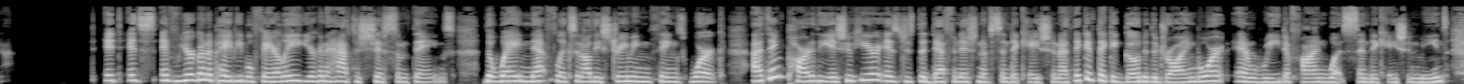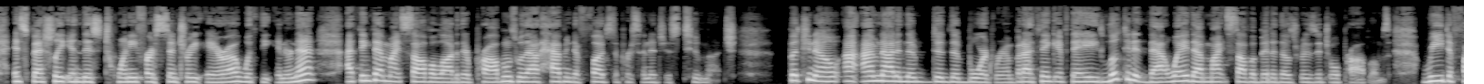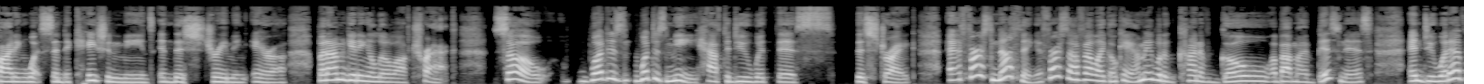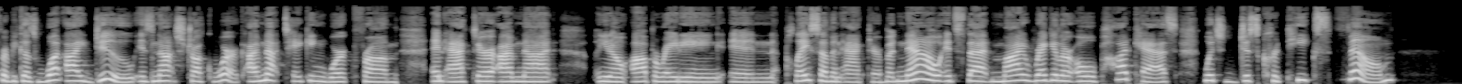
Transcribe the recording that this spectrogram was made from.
it, it's if you're going to pay people fairly, you're going to have to shift some things. The way Netflix and all these streaming things work, I think part of the issue here is just the definition of syndication. I think if they could go to the drawing board and redefine what syndication means, especially in this 21st century era with the internet, I think that might solve a lot of their problems without having to fudge the percentages too much. But you know, I, am not in the, the, the boardroom, but I think if they looked at it that way, that might solve a bit of those residual problems, redefining what syndication means in this streaming era. But I'm getting a little off track. So what does, what does me have to do with this this strike. At first, nothing. At first, I felt like, okay, I'm able to kind of go about my business and do whatever because what I do is not struck work. I'm not taking work from an actor. I'm not you know, operating in place of an actor. But now it's that my regular old podcast, which just critiques film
